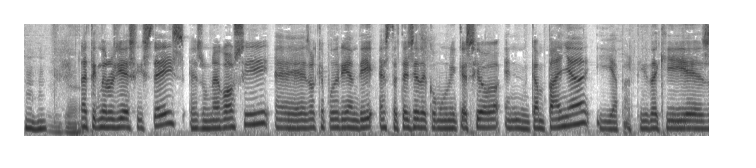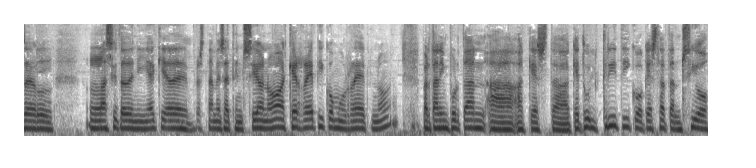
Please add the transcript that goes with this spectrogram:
-hmm. que- La tecnologia existeix, és un negoci, eh, és el que podríem dir estratègia de comunicació en campanya i a partir d'aquí és el, la ciutadania qui ha de prestar més atenció no? a què rep i com ho rep. No? Per tant, important uh, aquesta, aquest ull crític o aquesta atenció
